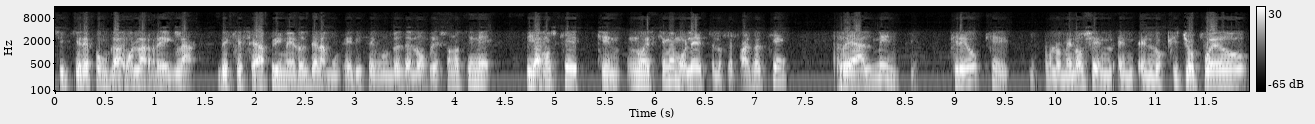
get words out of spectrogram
si quiere pongamos la regla de que sea primero el de la mujer y segundo el del hombre. Eso no tiene, digamos que, que no es que me moleste, lo que pasa es que realmente creo que, por lo menos en, en- en lo que yo puedo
